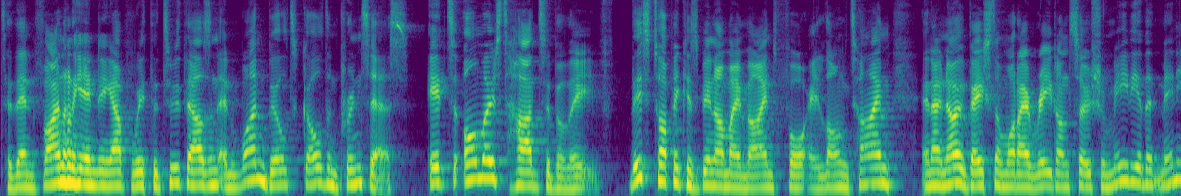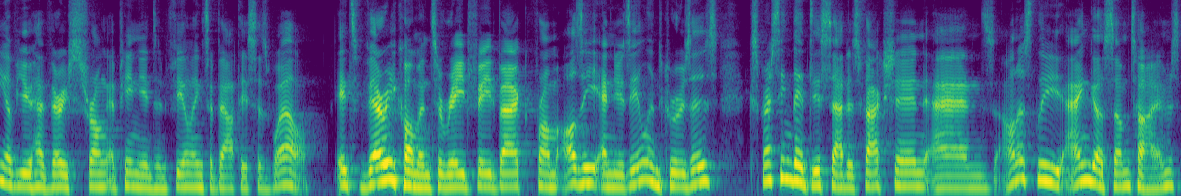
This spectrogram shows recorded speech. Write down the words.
to then finally ending up with the 2001 built Golden Princess. It's almost hard to believe. This topic has been on my mind for a long time, and I know based on what I read on social media that many of you have very strong opinions and feelings about this as well. It's very common to read feedback from Aussie and New Zealand cruisers expressing their dissatisfaction and honestly anger sometimes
